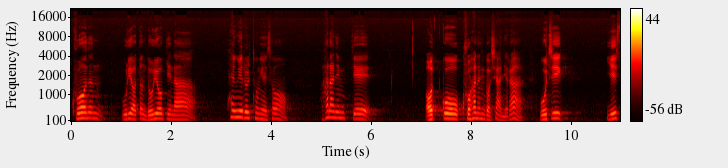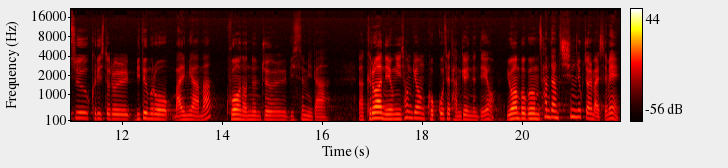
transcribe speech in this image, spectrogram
구원은 우리 어떤 노력이나 행위를 통해서 하나님께 얻고 구하는 것이 아니라 오직 예수 그리스도를 믿음으로 말미암아 구원 얻는 줄 믿습니다. 아, 그러한 내용이 성경 곳곳에 담겨 있는데요. 요한복음 3장 16절 말씀에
